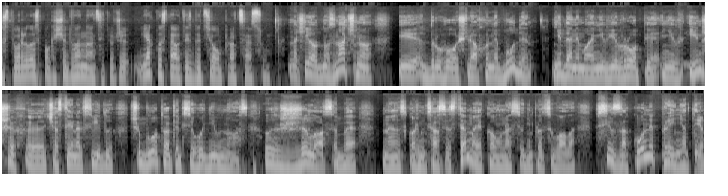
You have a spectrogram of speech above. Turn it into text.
Створилось поки що 12. Отже, як ви ставитесь до цього процесу? Значить, однозначно і другого шляху не буде. Ніде немає ні в Європі, ні в інших е, частинах світу, щоб було так, як сьогодні в нас. Жила себе, скажімо, ця система, яка у нас сьогодні працювала. Всі закони прийняті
